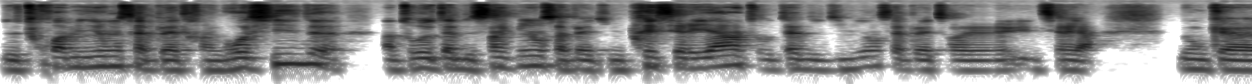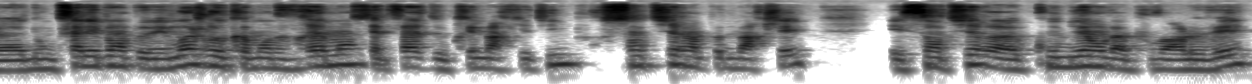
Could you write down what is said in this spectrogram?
de 3 millions, ça peut être un gros seed. Un tour de table de 5 millions, ça peut être une pré-série A. Un tour de table de 10 millions, ça peut être euh, une série A. Donc, euh, donc ça dépend un peu. Mais moi, je recommande vraiment cette phase de pré-marketing pour sentir un peu de marché et sentir euh, combien on va pouvoir lever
